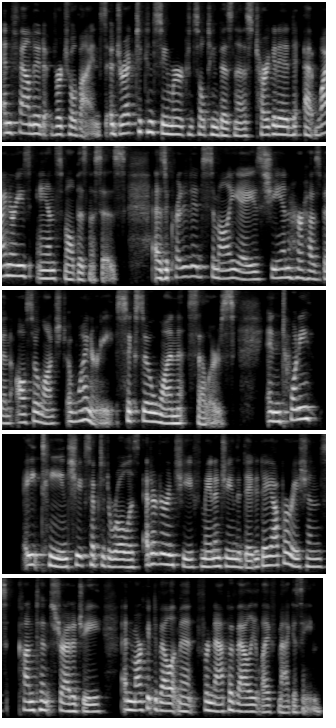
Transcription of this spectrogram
and founded Virtual Vines, a direct to consumer consulting business targeted at wineries and small businesses. As accredited sommeliers, she and her husband also launched a winery, 601 Cellars. In 20 18, she accepted a role as editor in chief, managing the day to day operations, content strategy, and market development for Napa Valley Life magazine.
